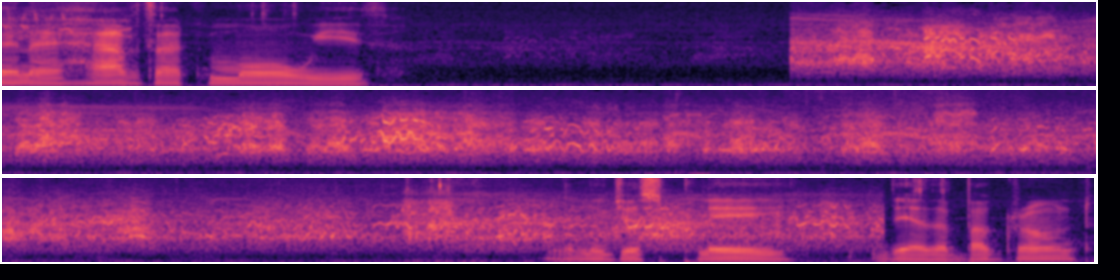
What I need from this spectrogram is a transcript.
then I have that more with let me just play the other background.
